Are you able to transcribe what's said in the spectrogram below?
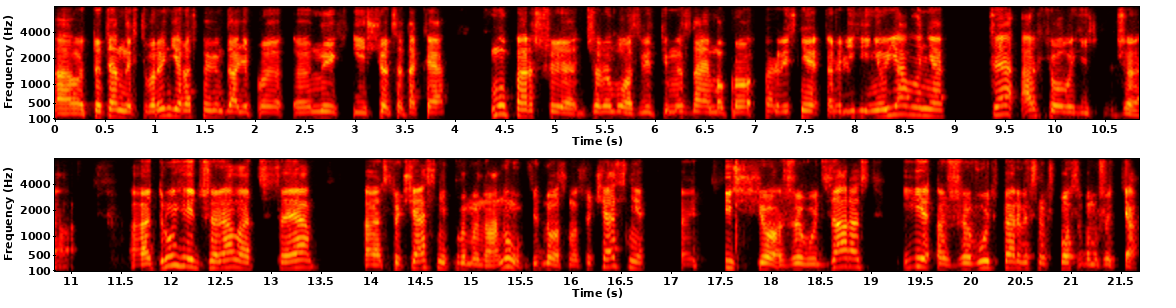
Е, Тотемних тварин я розповім далі про е, них і що це таке. Тому перше джерело, звідки ми знаємо про первісні релігійні уявлення, це археологічні джерела. Е, Другі джерела це е, сучасні племена. Ну, відносно сучасні, е, ті, що живуть зараз, і е, живуть первісним способом життя.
